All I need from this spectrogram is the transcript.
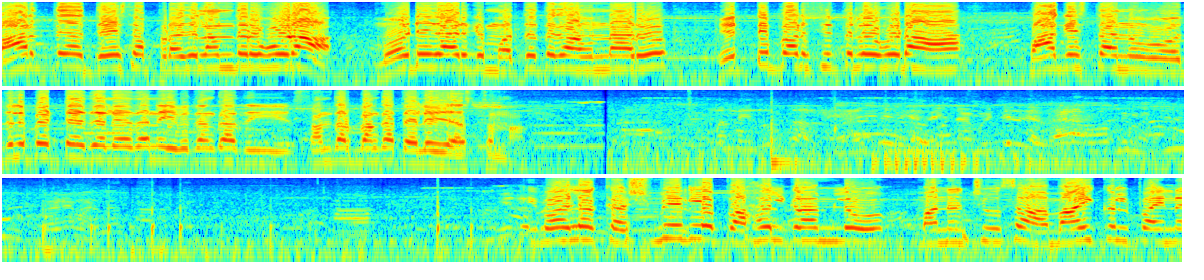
భారతదేశ ప్రజలందరూ కూడా మోడీ గారికి మద్దతుగా ఉన్నారు. ఎట్టి పరిస్థితుల్లో కూడా పాకిస్తాన్ వదిలిపెట్టేదే లేదని ఈ విధంగా ఈ సందర్భంగా తెలియజేస్తున్నాం. ఇవాళ కాశ్మీర్లో పహల్గామ్లో మనం చూసే అమాయకుల పైన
